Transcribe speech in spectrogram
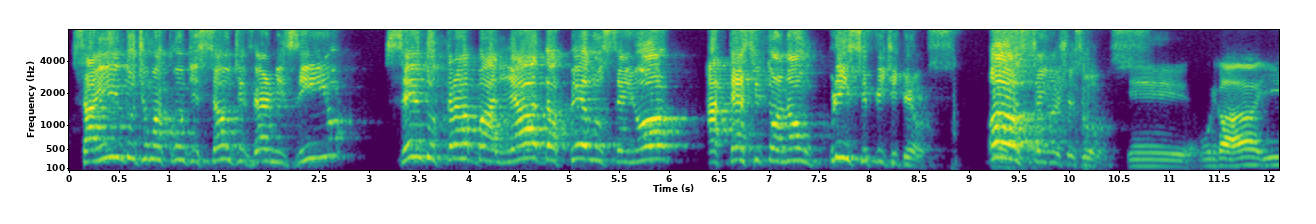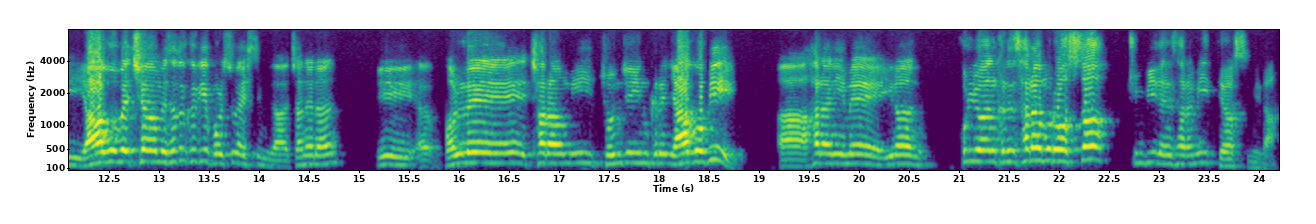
saindo de uma condição de vermezinho, sendo trabalhada pelo Senhor até se tornar um príncipe de Deus. Oh, Senhor Jesus! 이 우리가 이 야곱의 체험에서도 그렇게 볼 수가 있습니다. 전에는 이 어, 벌레처럼 이 존재인 그런 야곱이 아, 하나님의 이런 훌륭한 그런 사람으로서 준비된 사람이 되었습니다.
